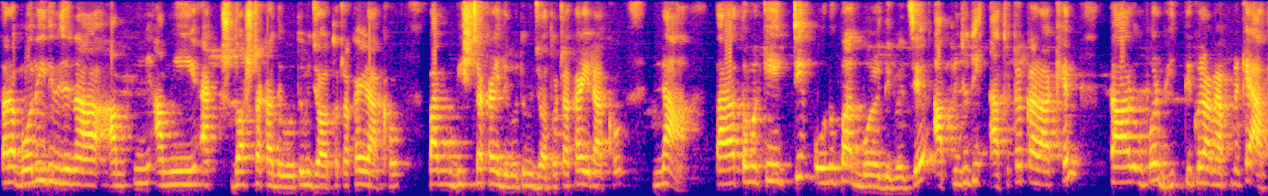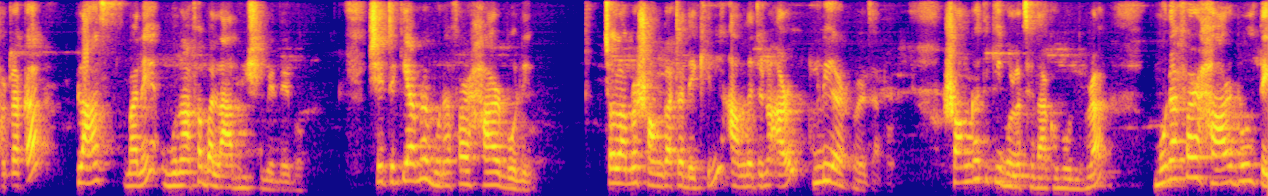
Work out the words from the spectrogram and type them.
তারা বলেই দিবে যে, না, আমি আমি একশো দশ টাকা দেবো, তুমি যত টাকাই রাখো, বা আমি বিশ টাকাই দেবো, তুমি যত টাকাই রাখো। না, তারা তোমাকে একটি অনুপাত বলে দিবে যে, আপনি যদি এত টাকা রাখেন তার উপর ভিত্তি করে আমি আপনাকে এত টাকা প্লাস মানে মুনাফা বা লাভ হিসেবে দেব। সেটাকে আমরা মুনাফার হার বলি। চলো আমরা সংজ্ঞাটা দেখে নিই, আমাদের জন্য আরও ক্লিয়ার হয়ে যাব। সংজ্ঞাতে কি বলেছে দেখো বন্ধুরা, মুনাফার হার বলতে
